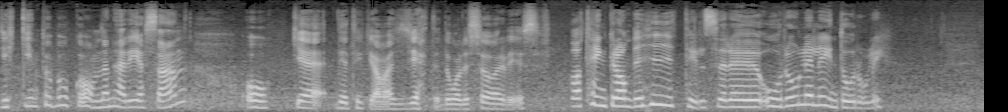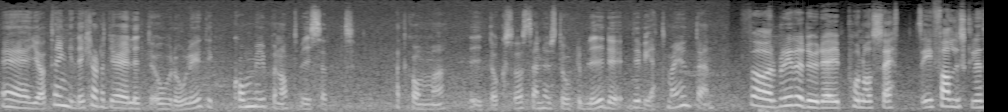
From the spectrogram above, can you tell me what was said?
gick inte att boka om den här resan. Och eh, det tyckte jag var jättedålig service. Vad tänker du om det hittills? Är du orolig eller inte orolig? Eh, jag tänker, det är klart att jag är lite orolig. Det kommer ju på något vis att, att komma hit också. Sen hur stort det blir, det, det vet man ju inte än. Förbereder du dig på något sätt ifall det skulle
